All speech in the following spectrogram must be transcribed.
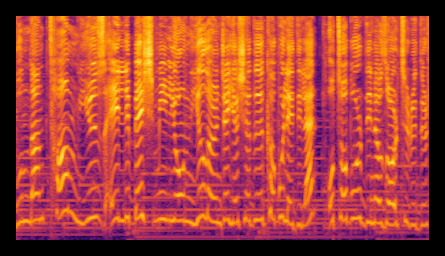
bundan tam 155 milyon yıl önce yaşadığı kabul edilen otobur dinozor türüdür.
